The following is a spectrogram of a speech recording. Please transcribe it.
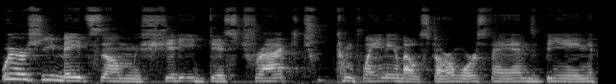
where she made some shitty diss track complaining about Star Wars fans being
